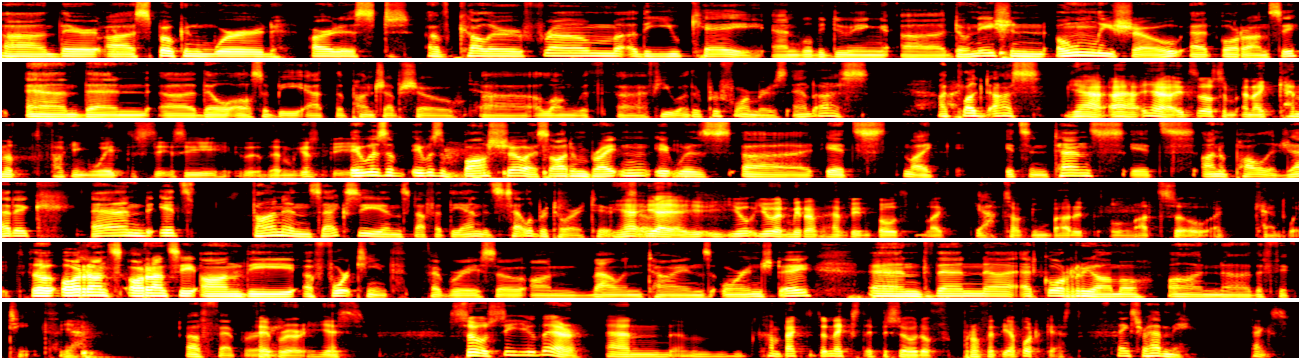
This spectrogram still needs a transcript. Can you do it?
Uh, they're a spoken word artist of color from the UK, and we'll be doing a donation only show at Oranssi, and then uh, they'll also be at the Punch Up show uh, along with uh, a few other performers and us. I plugged us. Yeah, uh, yeah, it's awesome, and I cannot fucking wait to see, see them because It was a it was a boss show. I saw it in Brighton. It was uh it's like it's intense, it's unapologetic, and it's fun and sexy and stuff at the end. It's celebratory too. yeah, so- yeah, yeah. You, you, you and Mira have been both like Yeah. talking about it a lot, so I can't wait. So Orans Oranssi on the uh, 14th February, so on Valentine's Orange Day, and then uh, at Korjaamo on uh, the 15th Yeah, of February. February. Yes. So see you there, and um, come back to the next episode of Prophetia podcast. Thanks for having me. Thanks.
